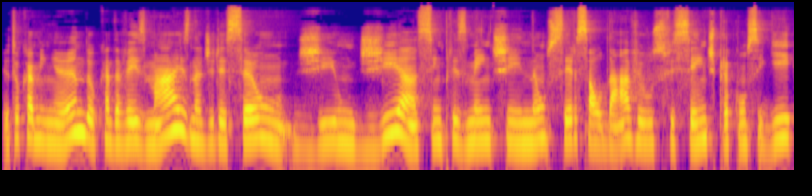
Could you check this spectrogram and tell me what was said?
Eu estou caminhando cada vez mais na direção de um dia simplesmente não ser saudável o suficiente para conseguir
